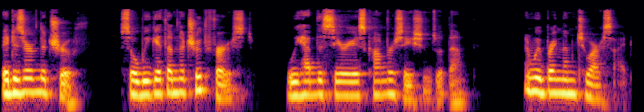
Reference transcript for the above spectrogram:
They deserve the truth. So we get them the truth first. We have the serious conversations with them, and we bring them to our side.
